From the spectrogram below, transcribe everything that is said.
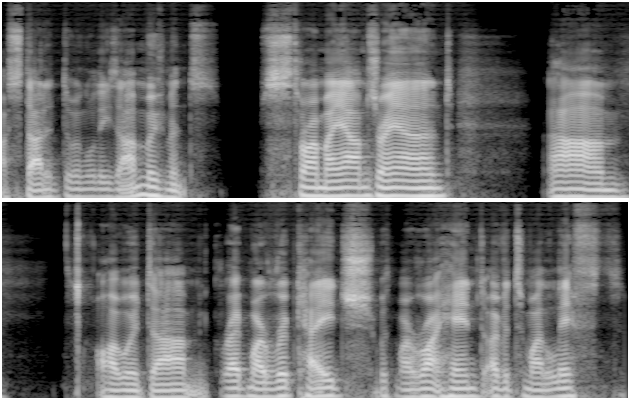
I started doing all these arm movements, just throwing my arms around. Um, I would um, grab my rib cage with my right hand over to my left,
